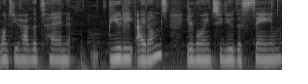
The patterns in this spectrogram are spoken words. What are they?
Once you have the 10 beauty items you're going to do the same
